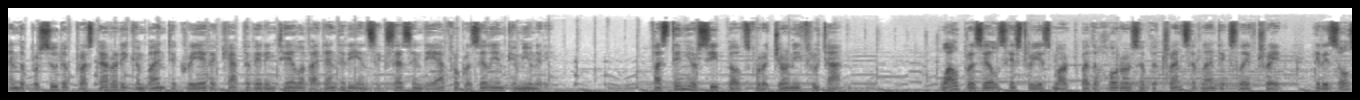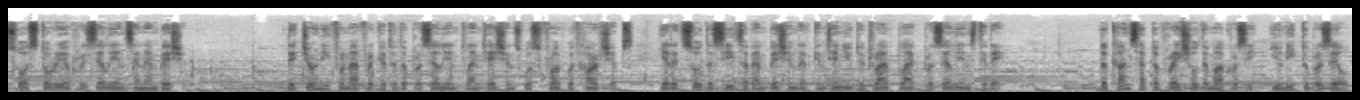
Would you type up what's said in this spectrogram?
and the pursuit of prosperity combined to create a captivating tale of identity and success in the Afro-Brazilian community. Fasten your seatbelts for a journey through time. While Brazil's history is marked by the horrors of the transatlantic slave trade, it is also a story of resilience and ambition. The journey from Africa to the Brazilian plantations was fraught with hardships, yet it sowed the seeds of ambition that continue to drive black Brazilians today. The concept of racial democracy, unique to Brazil,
